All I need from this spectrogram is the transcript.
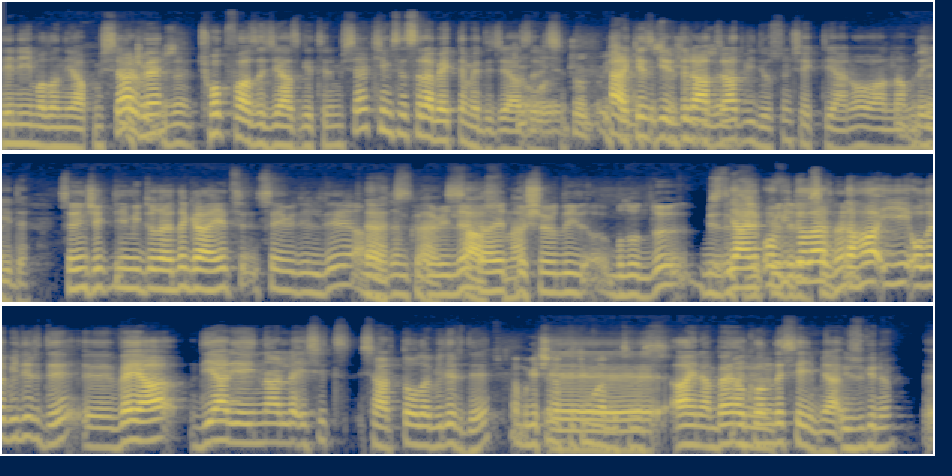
deneyim alanı yapmışlar Çok ve güzel. çok fazla cihaz getirmişler. Kimse sıra beklemedi cihazlar Çok- için. çok- Herkes girdi rahat güzel. rahat videosunu çekti yani o anlamda iyiydi. Senin çektiğin videolarda gayet sevildi anladığım evet, kadarıyla. sağ gayet olsunlar. başarılı bulundu. Biz de yani o videolar sana. daha iyi olabilirdi e, veya diğer yayınlarla eşit şartta olabilirdi. Ha, bu geçen haftaki Ee, muhabbetimiz. Aynen ben Aynen o konuda şeyim ya üzgünüm. Ee,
